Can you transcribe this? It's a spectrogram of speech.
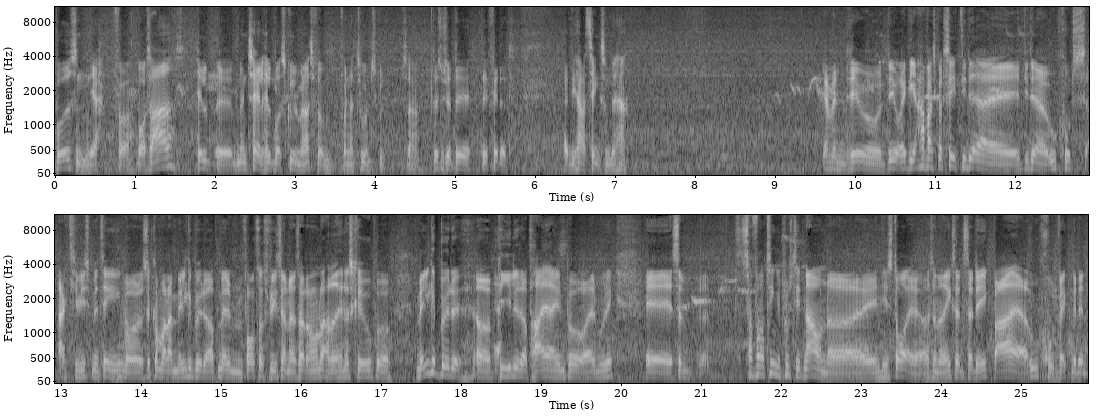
både sådan, ja, for vores eget hel, øh, mental helbreds skyld, men også for, for naturens skyld. Så det synes jeg, det, det er fedt, at, at vi har ting som det her. Jamen, det er, jo, det er jo rigtigt. Jeg har faktisk godt set de der, de der ukrudtsaktivisme ting, hvor så kommer der mælkebøtte op mellem forsvarsviserne, og så er der nogen, der har været hen og skrive på mælkebøtte og pile, der peger ind på og alt muligt. Øh, så, så får tingene pludselig et navn og en historie og sådan noget, ikke? Så, så det ikke bare er ukrudt væk med den.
